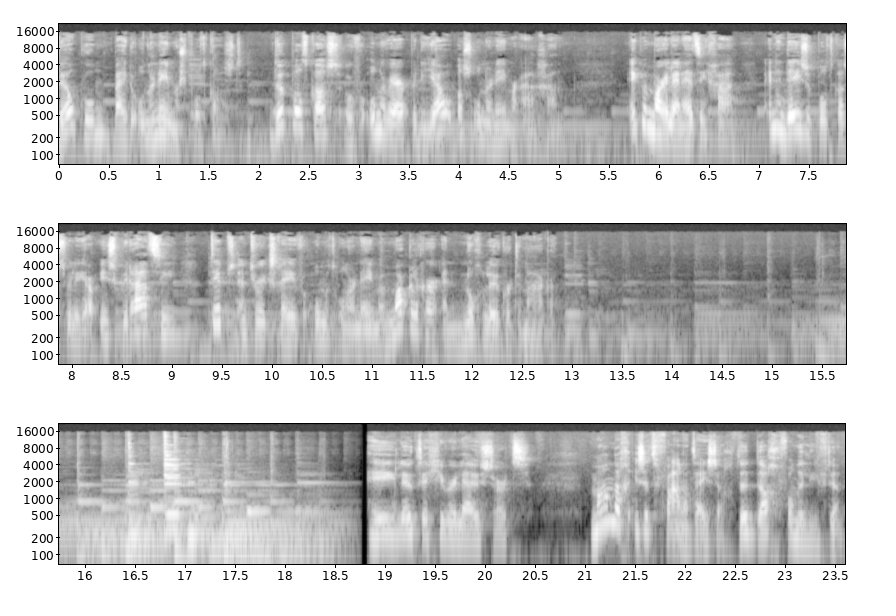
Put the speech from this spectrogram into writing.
Welkom bij de Ondernemerspodcast. De podcast over onderwerpen die jou als ondernemer aangaan. Ik ben Marjolein Hettinga en in deze podcast wil ik jou inspiratie, tips en tricks geven om het ondernemen makkelijker en nog leuker te maken. Hey, leuk dat je weer luistert. Maandag is het Valentijnsdag, de dag van de liefde.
